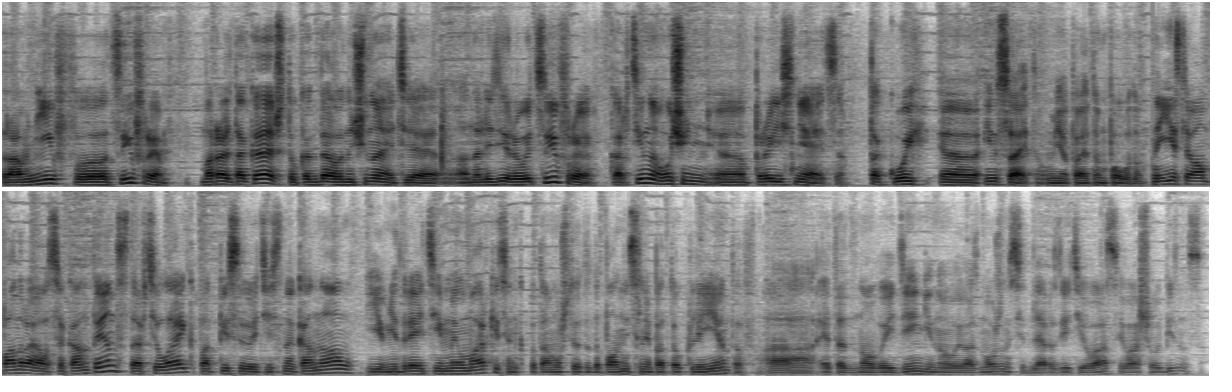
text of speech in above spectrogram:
сравнив э, цифры. Мораль такая, что когда вы начинаете анализировать цифры, картина очень э, проясняется такой э, инсайт у меня по этому поводу. Если вам понравился контент, ставьте лайк, подписывайтесь на канал и внедряйте email маркетинг, потому что это дополнительный поток клиентов, а это новые деньги, новые возможности для развития вас и вашего бизнеса.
